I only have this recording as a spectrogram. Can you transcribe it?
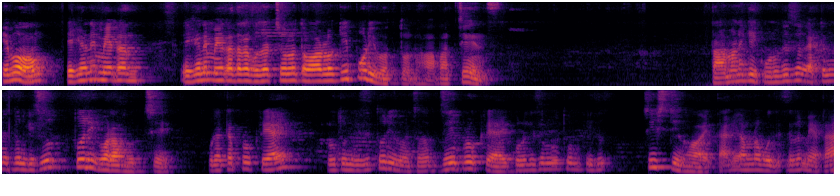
এবং এখানে মেটা এখানে মেটা দ্বারা বোঝাচ্ছে হলো তোমার হলো কি পরিবর্তন হওয়া বা চেঞ্জ তার মানে কি, কোনো কিছু, একটা নতুন কিছু তৈরি করা হচ্ছে। কোনো একটা প্রক্রিয়ায় নতুন কিছু তৈরি হচ্ছে। যে প্রক্রিয়ায় কোনো কিছু নতুন কিছু সৃষ্টি হয়, তাকে আমরা বলতেছিলাম মেটা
